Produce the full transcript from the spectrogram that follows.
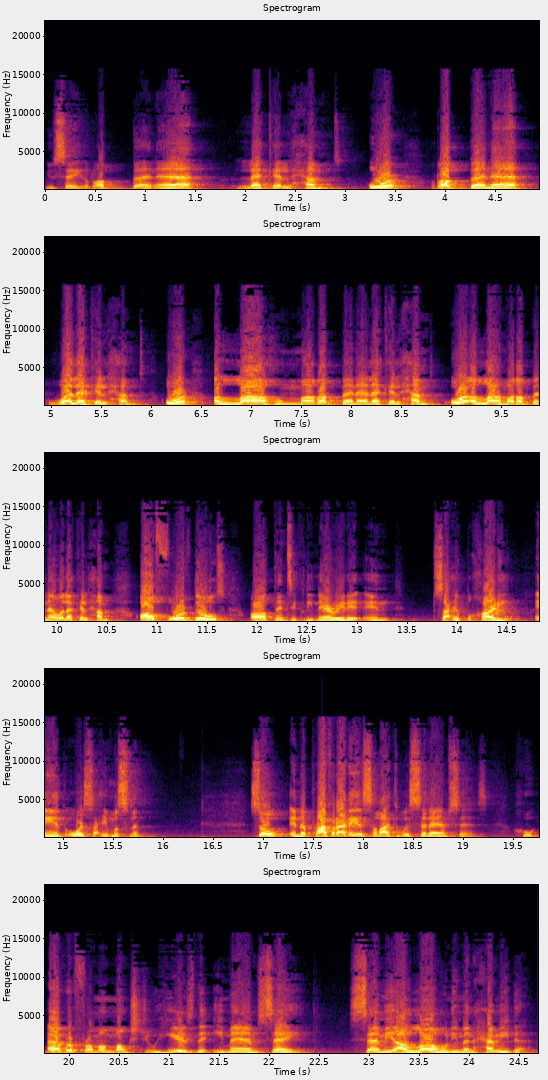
you say Rabbana lakal hamd. Or Rabbana walakal hamd Or Allahumma Rabbana lakal hamd. Or Allahumma Rabbana walakal hamd. All four of those are authentically narrated in Sahih Bukhari and or Sahih Muslim. So, and the Prophet والسلام, says, Whoever from amongst you hears the Imam say, Sami Allahu liman hamida,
